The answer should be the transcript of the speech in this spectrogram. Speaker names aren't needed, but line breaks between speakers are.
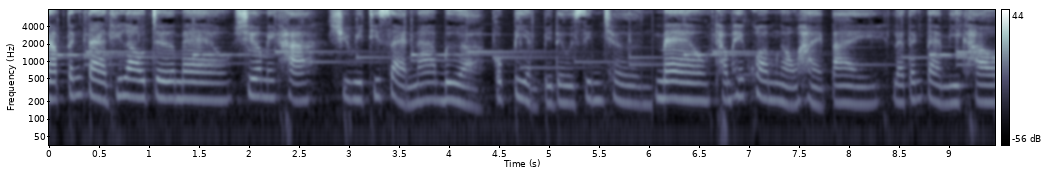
นับตั้งแต่ที่เราเจอแมว เชื่อไหมคะ ชีวิตที่แสนน่าเบื่อ ก็เปลี่ยนไปโดยสิ้นเชิง แมวทำให้ความเหงาหายไป และตั้งแต่มีเขา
